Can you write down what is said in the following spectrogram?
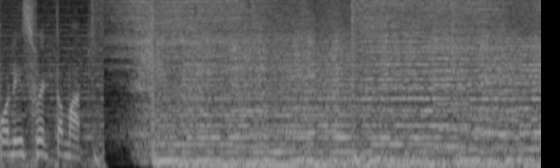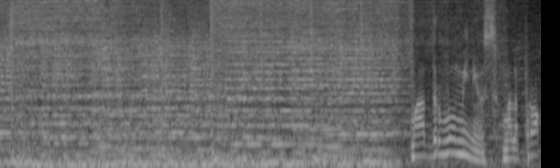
പോലീസ് വ്യക്തമാക്കി. മാതൃഭൂമി ന്യൂസ് മലപ്പുറം.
